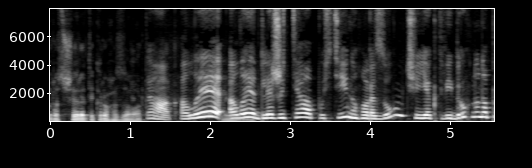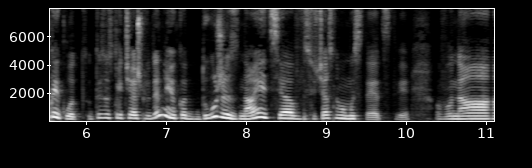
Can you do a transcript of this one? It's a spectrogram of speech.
розширити кругозор. Так, але, але для життя постійного разом, чи як твій друг, ну, наприклад, ти зустрічаєш людину, яка дуже знається в сучасному мистецтві. Вона е,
